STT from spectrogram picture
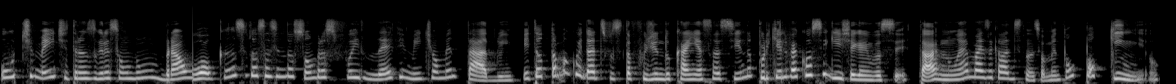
Ultimate Transgressão do Umbral, o alcance do Assassino das Sombras foi levemente aumentado. Então toma cuidado se você tá fugindo do Caim assassino, porque ele vai conseguir chegar em você, tá? Não é mais aquela distância, aumentou um pouquinho.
